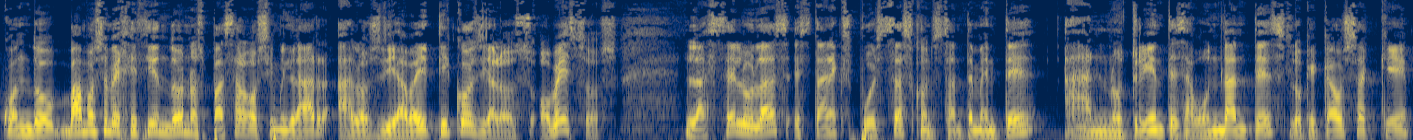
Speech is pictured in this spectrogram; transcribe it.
cuando vamos envejeciendo nos pasa algo similar a los diabéticos y a los obesos. Las células están expuestas constantemente a nutrientes abundantes, lo que causa que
